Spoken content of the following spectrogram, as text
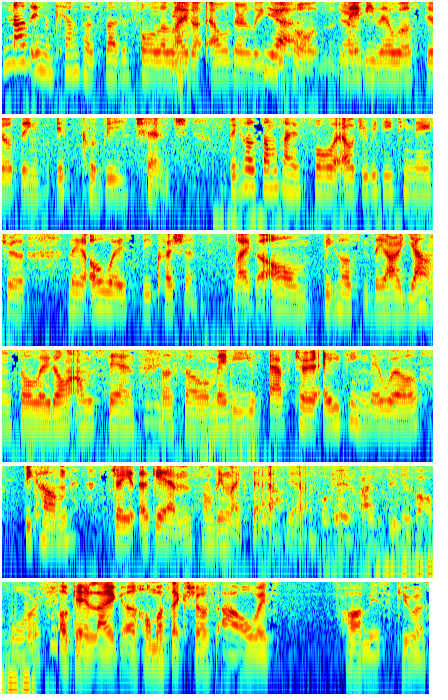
Not in the campus, but for like elderly Yeah. people, maybe they will still think it could be changed. Because sometimes for the LGBT teenager, they always be questioned, like oh, because they are young, so they don't understand. Uh, so maybe you, after eighteen, they will become straight again, something like that. Yeah. Okay, I'm thinking about more. Okay, like uh, homosexuals are always promiscuous.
